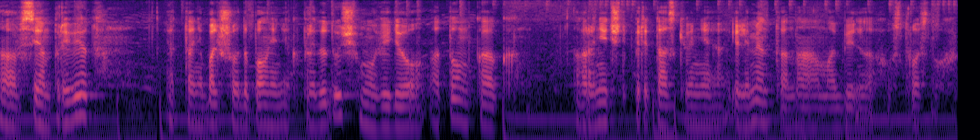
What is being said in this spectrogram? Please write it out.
А, Всем привет! Это небольшое дополнение к предыдущему видео о том, как ограничить перетаскивание элемента на мобильных устройствах.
